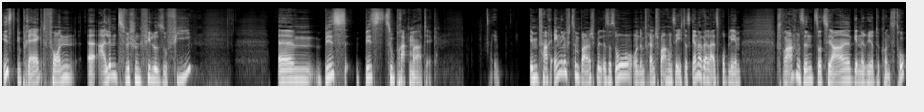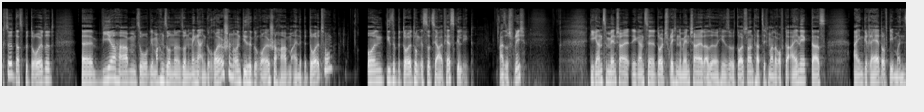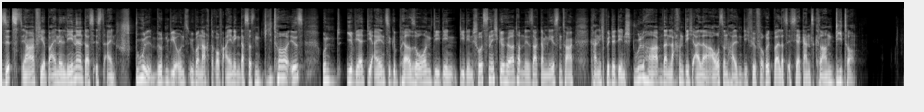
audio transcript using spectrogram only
ist geprägt von äh, allem zwischen Philosophie ähm, bis, bis zu Pragmatik im Fach Englisch zum Beispiel ist es so, und im Fremdsprachen sehe ich das generell als Problem, Sprachen sind sozial generierte Konstrukte. Das bedeutet, äh, wir haben so, wir machen so eine, so eine Menge an Geräuschen und diese Geräusche haben eine Bedeutung. und diese Bedeutung ist sozial festgelegt. Also sprich, die ganze Menschheit, die ganze deutsch sprechende Menschheit, also hier so Deutschland, hat sich mal darauf geeinigt, dass ein Gerät, auf dem man sitzt, ja, vier Beine Lehne, das ist ein Stuhl. Würden wir uns über Nacht darauf einigen, dass das ein Dieter ist und ihr wärt die einzige Person, die den, die den Schuss nicht gehört haben, die sagt am nächsten Tag, kann ich bitte den Stuhl haben, dann lachen dich alle aus und halten dich für verrückt, weil das ist ja ganz klar ein Dieter.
